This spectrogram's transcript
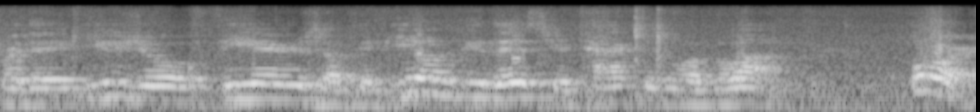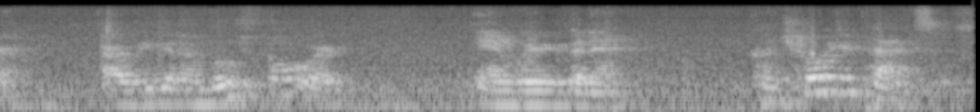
for the usual fears of if you don't do this, your taxes will go up? Or are we going to move forward and we're going to control your taxes,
